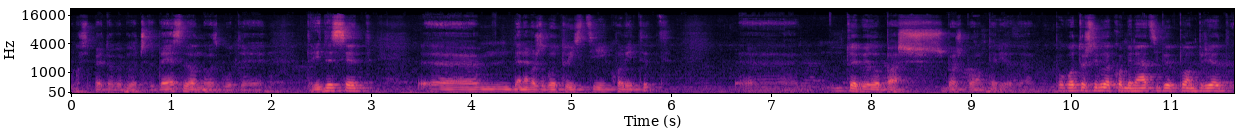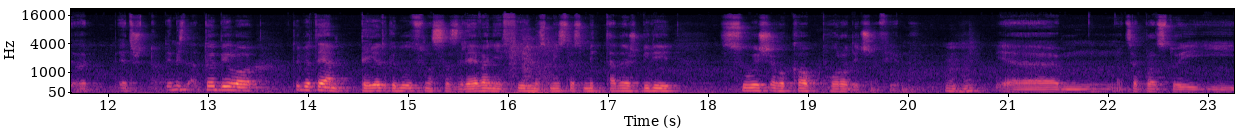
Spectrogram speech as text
ako si pre toga bilo 40, onda vas bude 30, da ne može da to isti kvalitet. To je bilo baš, baš bolan period. Da. Pogotovo što je bila kombinacija, bio bolan period, eto što, ja mislim, to je bilo, to je bio taj jedan period koji je bilo na sazrevanje firme, u smislu da smo mi tada još bili suviše kao porodična firma. Mm -hmm. e, ceo procesu i, i,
